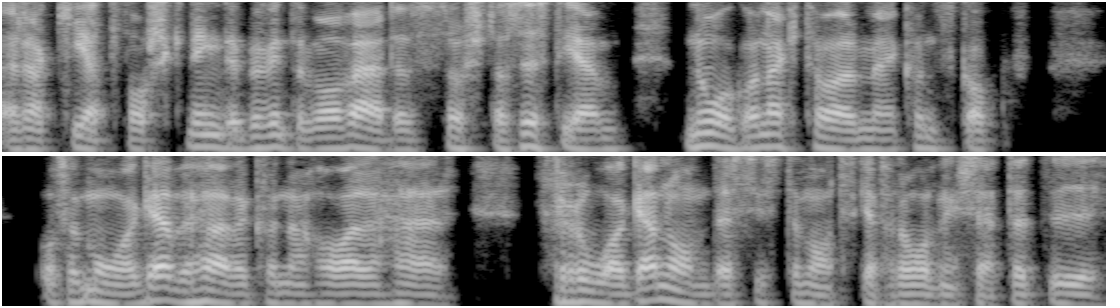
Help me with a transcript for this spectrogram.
raketforskning. Det behöver inte vara världens största system. Någon aktör med kunskap och förmåga behöver kunna ha den här frågan om det systematiska förhållningssättet i,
